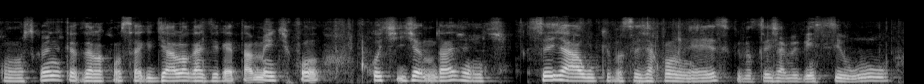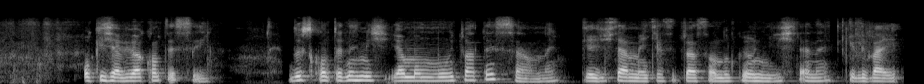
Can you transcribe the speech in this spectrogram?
com as crônicas, ela consegue dialogar diretamente com o cotidiano da gente. Seja algo que você já conhece, que você já vivenciou, ou que já viu acontecer. Dos contos me chamam muito a atenção, né? Que é justamente a situação do cronista, né? Que ele vai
